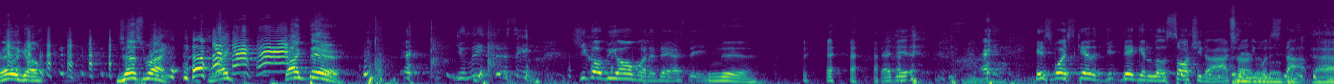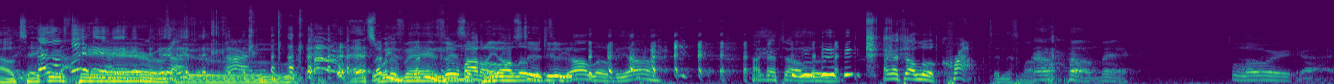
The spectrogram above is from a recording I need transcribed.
there you go. Just right. Right, right there. You leave. See, she gonna be on one today. I see. Yeah. That did. His voice did, did get a little salty though. I tell Turn you a when to stop. I'll take That's what I'm saying. That's Let me, let me zoom out on y'all a little bit too. Y'all a little bit. Y'all. I got y'all a little. I got y'all a little cropped in this motherfucker. Oh man. Lord. Oh, God.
